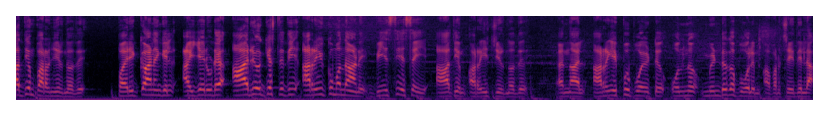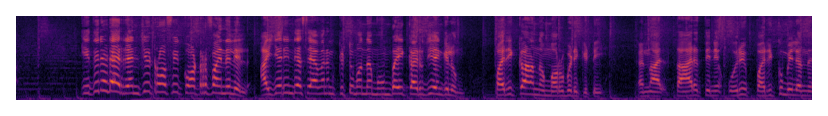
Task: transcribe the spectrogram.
ആദ്യം പറഞ്ഞിരുന്നത്. പരിക്കാണെങ്കിൽ അയ്യരുടെ ആരോഗ്യസ്ഥിതി അറിയിക്കുമെന്നാണ് ബി ആദ്യം അറിയിച്ചിരുന്നത്. എന്നാൽ അറിയിപ്പ് പോയിട്ട് ഒന്ന് മിണ്ടുക പോലും അവർ ചെയ്തില്ല. ഇതിനിടെ രഞ്ജി ട്രോഫി ക്വാർട്ടർ ഫൈനലിൽ അയ്യരിന്റെ സേവനം കിട്ടുമെന്ന് മുംബൈ കരുതിയെങ്കിലും പരിക്കാണെന്ന് മറുപടി കിട്ടി. എന്നാൽ താരത്തിന് ഒരു പരിക്കുമില്ലെന്ന്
